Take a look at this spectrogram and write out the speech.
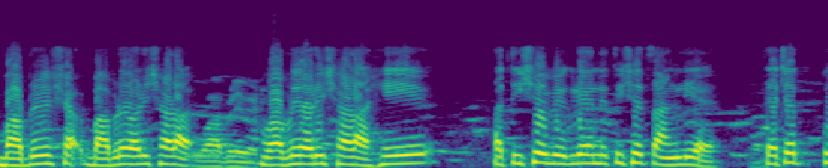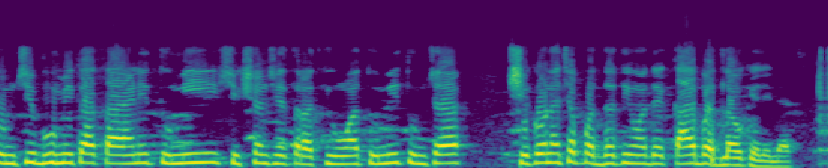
बाबळे शा बाबळेवाडी शाळा वाबळेवाडी. बाबळेवाडी शाळा हे अतिशय वेगळी आणि अतिशय चांगली आहे. त्याच्यात तुमची भूमिका काय आणि तुम्ही शिक्षण क्षेत्रात किंवा तुम्ही तुमच्या शिकवण्याच्या पद्धतीमध्ये काय बदलाव केलेले आहेत?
